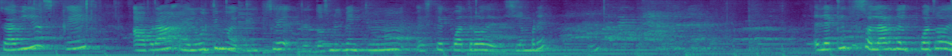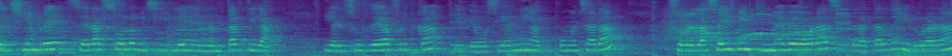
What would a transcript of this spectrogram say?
¿Sabías que habrá el último eclipse del 2021 este 4 de diciembre? El eclipse solar del 4 de diciembre será solo visible en la Antártida y el sur de África y de Oceanía. Comenzará sobre las 6.29 horas de la tarde y durará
